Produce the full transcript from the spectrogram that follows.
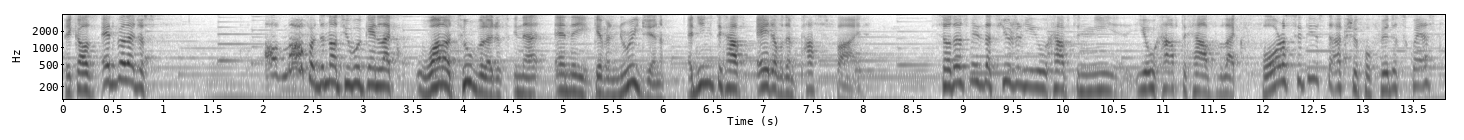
Because 8 villages oh, more often than not you will gain like one or two villages in a, any given region, and you need to have eight of them pacified. So this means that usually you have to need, you have to have like four cities to actually fulfill this quest.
